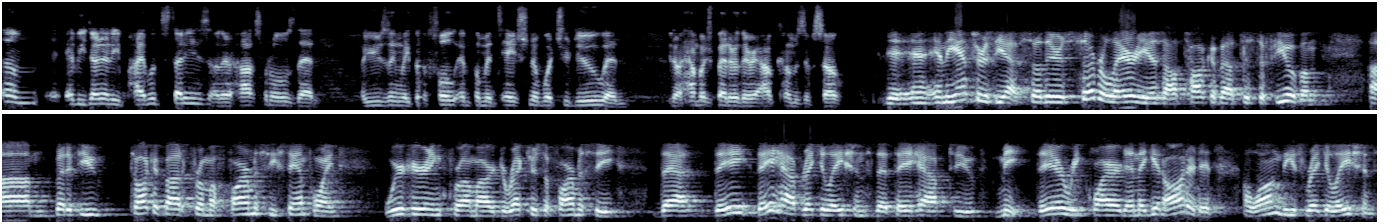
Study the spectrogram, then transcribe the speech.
um, have you done any pilot studies? Are there hospitals that are using like the full implementation of what you do, and you know how much better their outcomes if so? and the answer is yes. So there's several areas. I'll talk about just a few of them. Um, but if you talk about it from a pharmacy standpoint, we're hearing from our directors of pharmacy that they they have regulations that they have to meet. They are required, and they get audited along these regulations.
